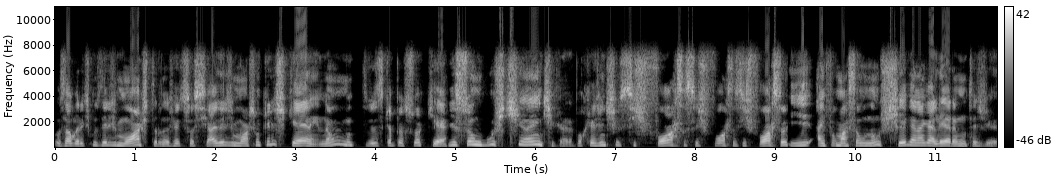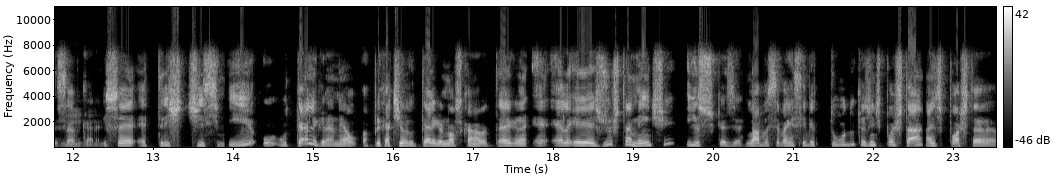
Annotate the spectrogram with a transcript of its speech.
os algoritmos eles mostram nas redes sociais, eles mostram o que eles querem, não muitas vezes o que a pessoa quer. Isso é angustiante, cara, porque a gente se esforça, se esforça, se esforça e a informação não chega na galera muitas vezes, sabe, uhum. cara? Isso é, é tristíssimo. E o, o, Telegram, né, o aplicativo do Telegram, nosso canal do Telegram, é, ela, é justamente isso, quer dizer, lá você vai receber tudo que a gente postar. A gente posta,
